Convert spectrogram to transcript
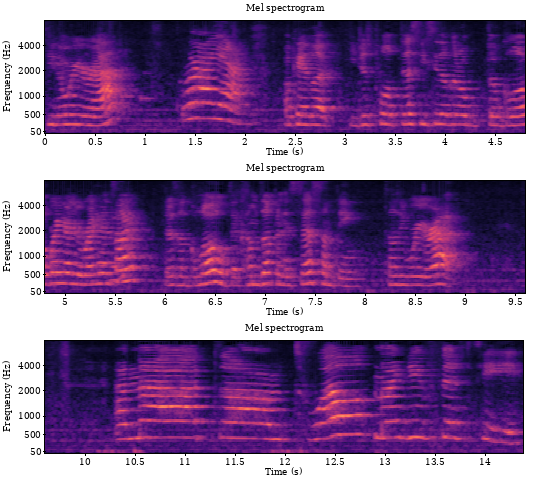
Do you know where you're at? Where I am. Okay, look. You just pull up this. You see the little the globe right here on your right hand mm-hmm. side? There's a globe that comes up and it says something. Tells you where you're at. I'm at um, 12, 90, 50.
